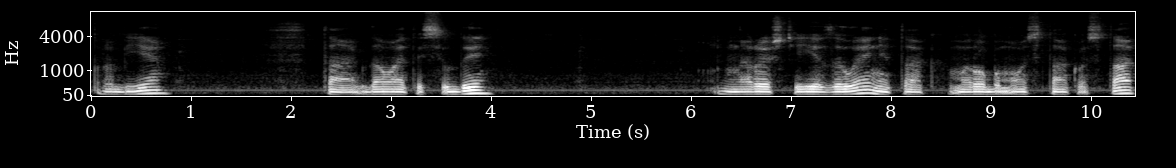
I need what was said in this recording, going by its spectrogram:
Проб'є. Так, давайте сюди. Нарешті є зелені. Так, ми робимо ось так, ось так.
